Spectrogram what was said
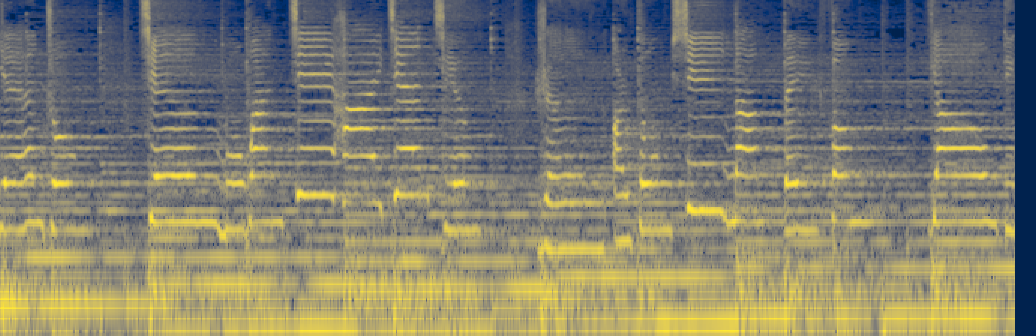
岩中。千磨万击还坚劲，任尔东西南北风。咬定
